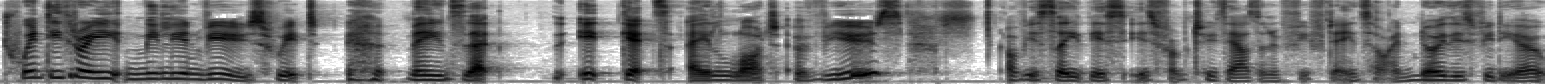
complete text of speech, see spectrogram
23 million views, which means that it gets a lot of views. Obviously, this is from 2015, so I know this video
